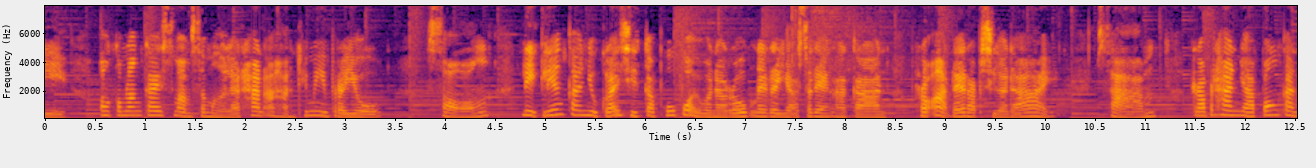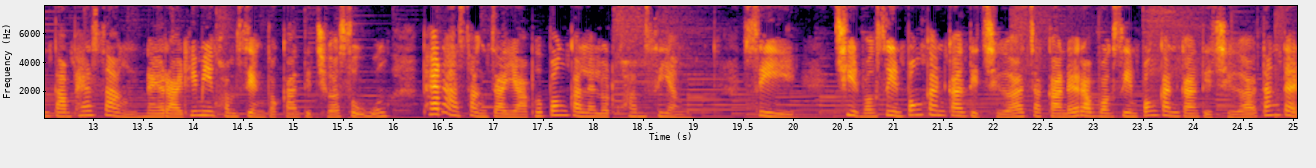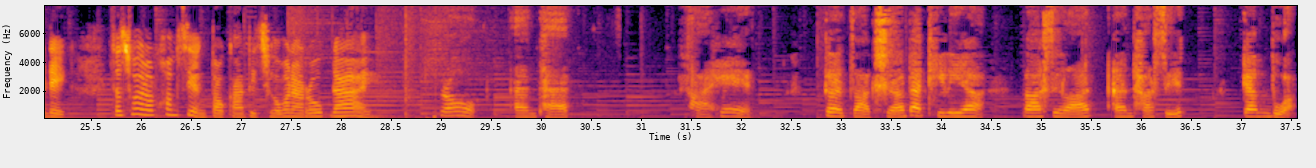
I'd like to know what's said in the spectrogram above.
ออกกำลังกายสม่ำเสมอและทานอาหารที่มีประโยชน์ 2. หลีกเลี่ยงการอยู่ใกล้ชิดกับผู้ป่วยวัณโรคในระยะแสดงอาการ เพราะอาจได้รับเชื้อได้ 3. รับประทานยาป้องกันตามแพทย์สั่งในรายที่มีความเสี่ยงต่อการติดเชื้อสูง แพทย์อาจสั่งจ่ายยาเพื่อป้องกันและลดความเสี่ยง 4. ฉีดวัคซีนป้องกันการติดเชื้อ จากการได้รับวัคซีนป้องกันการติดเชื้อตั้งแต่เด็ก จะช่วยลดความเสี่ยงต่อการติดเชื้อวัณโรคได้ โรค a n t a c สาเหตุ เกิดจากเชื้อแบคทีเรีย Bacillus anthracis แกมบวก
